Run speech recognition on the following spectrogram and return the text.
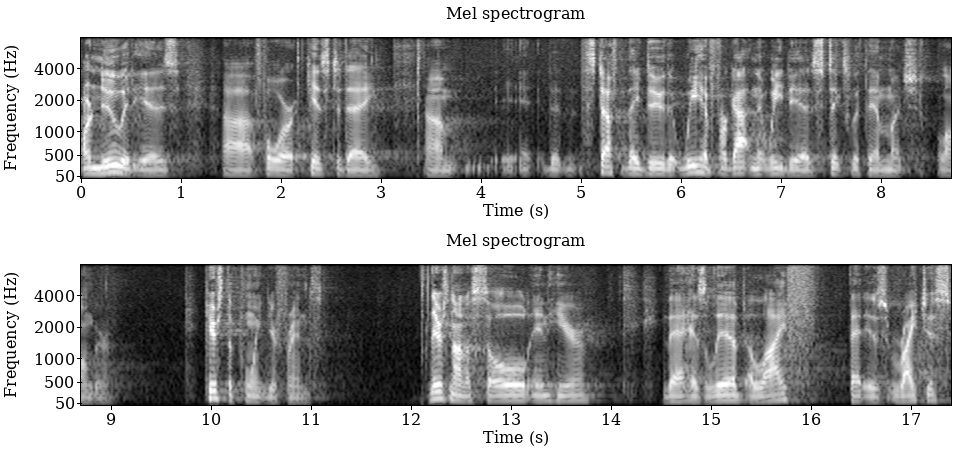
or new it is uh, for kids today. Um, the stuff that they do that we have forgotten that we did sticks with them much longer. Here's the point, dear friends there's not a soul in here that has lived a life that is righteous.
